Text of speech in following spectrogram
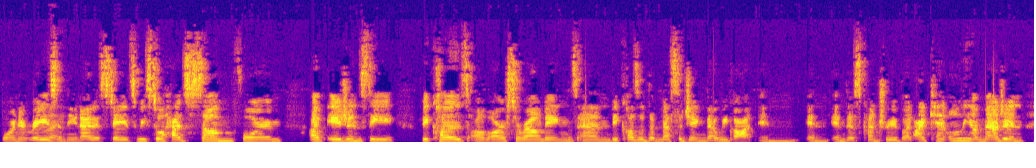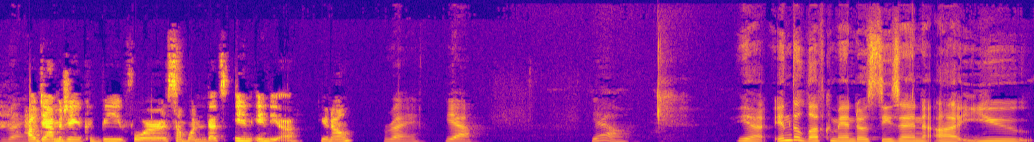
born and raised right. in the United States, we still had some form of agency because of our surroundings and because of the messaging that we got in in in this country. But I can only imagine right. how damaging it could be for someone that's in India. You know? Right. Yeah. Yeah. Yeah. In the Love Commandos season, uh, you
